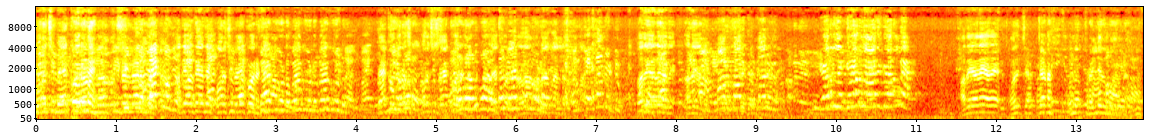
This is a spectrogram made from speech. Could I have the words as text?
കുറച്ച് ബാക്ക് വരണേ അതെ അതെ അതെ കുറച്ച് ബാക്ക് വരണേ ബാക്ക് കുറച്ച് ബാക്ക് അതാ അതെ അതെ അതെ അതെ അതെ അതെ അതെ ഒന്ന് ചേട്ടാ ഒന്ന് ഫ്രണ്ട് ഒന്ന് മാറണം ഒന്ന്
